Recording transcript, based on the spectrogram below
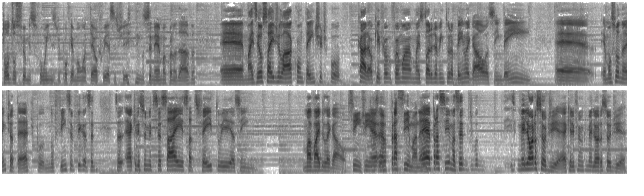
todos os filmes ruins de Pokémon até eu fui assistir no cinema quando dava. É, mas eu saí de lá contente, tipo, cara, ok, foi, foi uma, uma história de aventura bem legal, assim, bem. É, emocionante até. Tipo, no fim você fica. Você, você- é aquele filme que você sai satisfeito e assim. Uma vibe legal. Sim, sim, Você- é, é pra cima, né? É, pra cima. Você, tipo, melhora o seu dia. É aquele filme que melhora o seu dia.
